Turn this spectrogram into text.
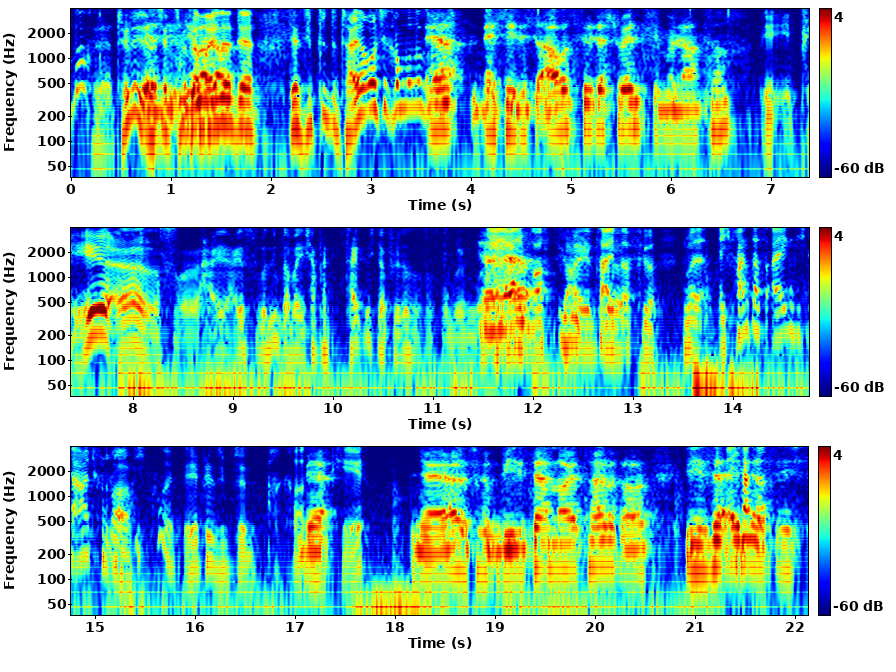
Noch? Ja, natürlich, da ist jetzt mittlerweile der, der 17. Teil rausgekommen oder so. Ja, der sieht es aus wie der Schwänzsimulator. EEP, äh, das äh, hei- heißt beliebt, aber ich habe halt die Zeit nicht dafür, das ist das Problem. Ja. Ja, du brauchst übelst jetzt, Zeit äh, dafür. Nur, ich fand das eigentlich damals schon Ja. richtig cool. EEP 17. Ach krass, Ja. okay. Ja, ja, es kommt jedes Jahr ein neuer Teil raus. Jahr Ich hatte- ändert sich.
